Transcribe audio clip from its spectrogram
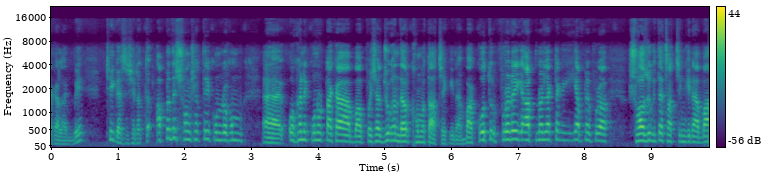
টাকা লাগবে। ঠিক আছে সেটা তো আপনাদের সংসার থেকে কোনো রকম ওখানে কোনো টাকা বা পয়সা যোগান দেওয়ার ক্ষমতা আছে কিনা? বা কত পুরোটাই আট নয় লাখ টাকা কি আপনার পুরো সহযোগিতা চাচ্ছেন কিনা? বা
